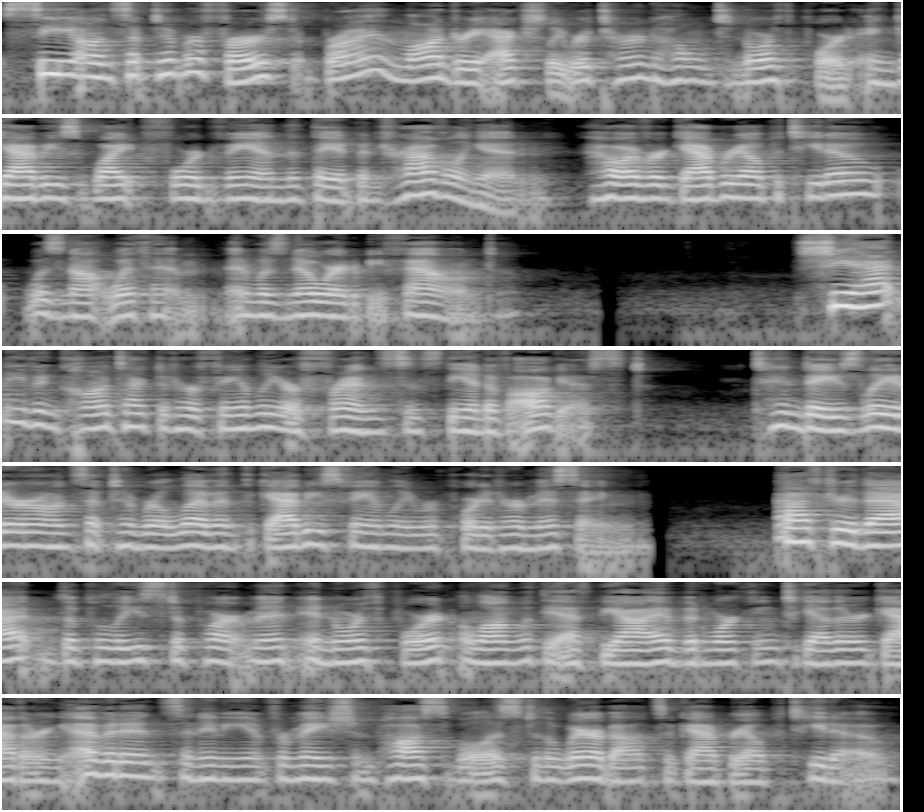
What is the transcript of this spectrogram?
See, on September 1st, Brian Laundrie actually returned home to Northport in Gabby's white Ford van that they had been traveling in. However, Gabrielle Petito was not with him and was nowhere to be found. She hadn't even contacted her family or friends since the end of August. Ten days later, on September 11th, Gabby's family reported her missing. After that, the police department in Northport, along with the FBI, have been working together gathering evidence and any information possible as to the whereabouts of Gabrielle Petito.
